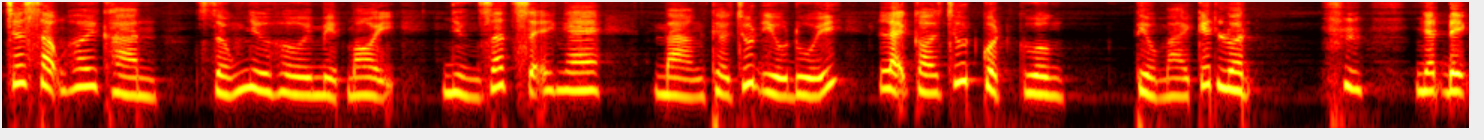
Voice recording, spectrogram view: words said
chất giọng hơi khàn, giống như hơi mệt mỏi, nhưng rất dễ nghe, mang theo chút yếu đuối, lại có chút quật cường. Tiểu Mai kết luận, nhất định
